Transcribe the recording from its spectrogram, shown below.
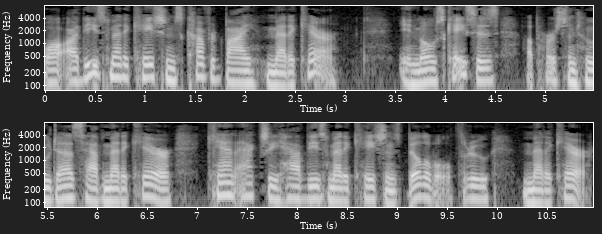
well, are these medications covered by Medicare? In most cases, a person who does have Medicare can actually have these medications billable through Medicare.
